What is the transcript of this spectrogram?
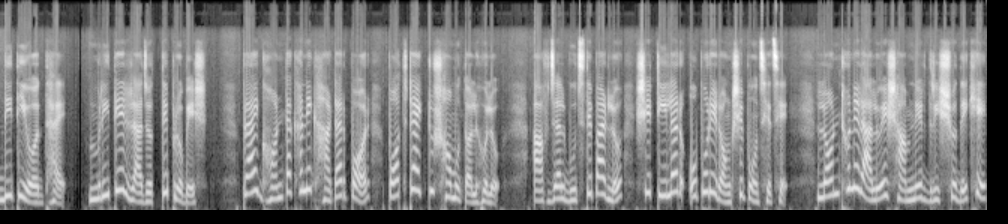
দ্বিতীয় অধ্যায়, মৃতের রাজত্বে প্রবেশ। প্রায় ঘণ্টাখানেক হাঁটার পর পথটা একটু সমতল হল। আফজাল বুঝতে পারল সে টিলার ওপরের অংশে পৌঁছেছে। লণ্ঠনের আলোয় সামনের দৃশ্য দেখে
